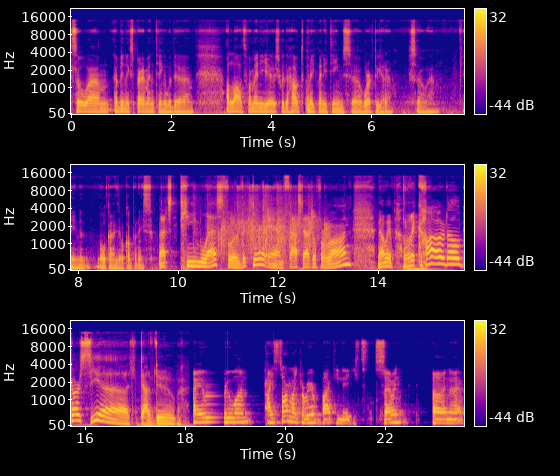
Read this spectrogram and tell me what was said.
So um, I've been experimenting with uh, a lot for many years with how to make many teams uh, work together. So um, in all kinds of companies. That's Team LeSS for Victor and Fast Agile for Ron. Now we have Ricardo Garcia, Dad of Doom. Hi everyone. I started my career back in '87, uh, and I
